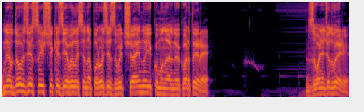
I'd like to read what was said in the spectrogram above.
Невдовзі сищики з'явилися на порозі звичайної комунальної квартири. Дзвонять у двері.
